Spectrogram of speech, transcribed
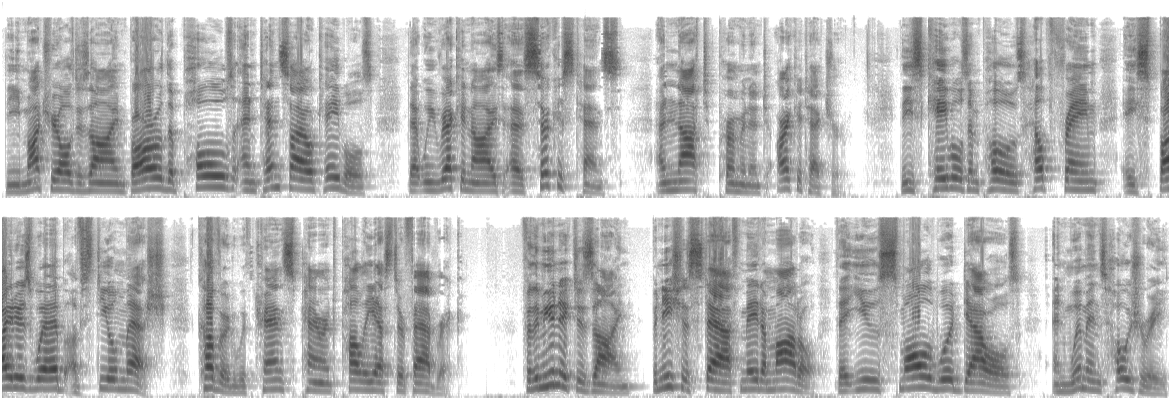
The Montreal design borrowed the poles and tensile cables that we recognize as circus tents and not permanent architecture. These cables and poles help frame a spider's web of steel mesh covered with transparent polyester fabric. For the Munich design, Behnisch's staff made a model that used small wood dowels and women's hosiery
